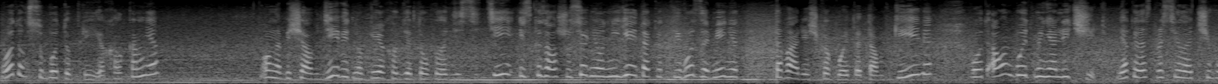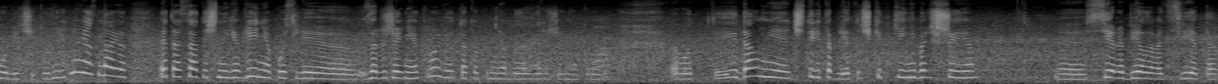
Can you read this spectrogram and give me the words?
Вот он в субботу приехал ко мне. Он обещал в 9, но приехал где-то около 10 и сказал, что сегодня он не едет, так как его заменит товарищ какой-то там в Киеве, вот, а он будет меня лечить. Я когда спросила, от чего лечить, он говорит, ну я знаю, это остаточное явление после заражения крови, так как у меня было заражение крови. Вот, и дал мне 4 таблеточки такие небольшие, э, серо-белого цвета.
